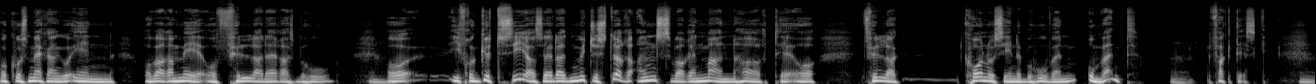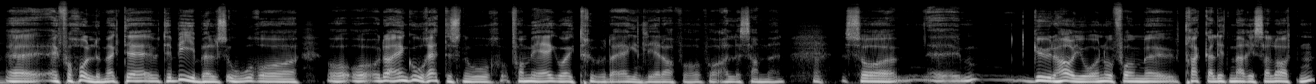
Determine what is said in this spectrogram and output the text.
og hvordan vi kan gå inn og være med og fylle deres behov. Mm. Og ifra Guds side så er det et mye større ansvar en mann har til å fylle kona sine behov enn omvendt, Mm. faktisk. Mm. Jeg forholder meg til, til Bibels ord, og, og, og, og det er en god rettesnor for meg, og jeg tror det egentlig er det for, for alle sammen. Så eh, Gud har jo, og nå får vi trekke litt mer i salaten,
